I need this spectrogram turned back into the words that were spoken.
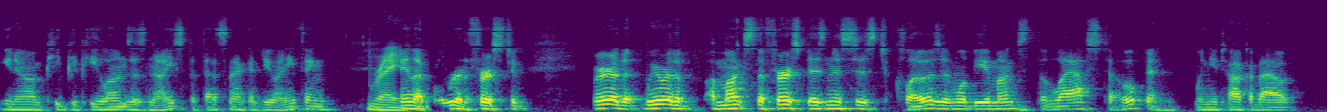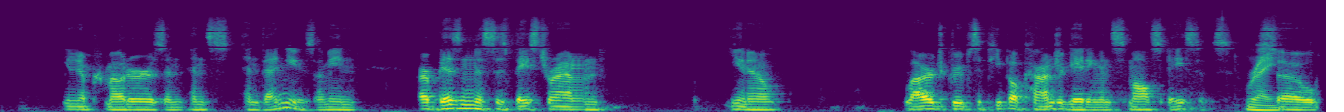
you know, on PPP loans is nice, but that's not going to do anything. I Right. mean, look, we were the first to, we were the we were the amongst the first businesses to close, and we'll be amongst the last to open. When you talk about, you know, promoters and and and venues, I mean, our business is based around, you know, large groups of people congregating in small spaces. Right. So,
